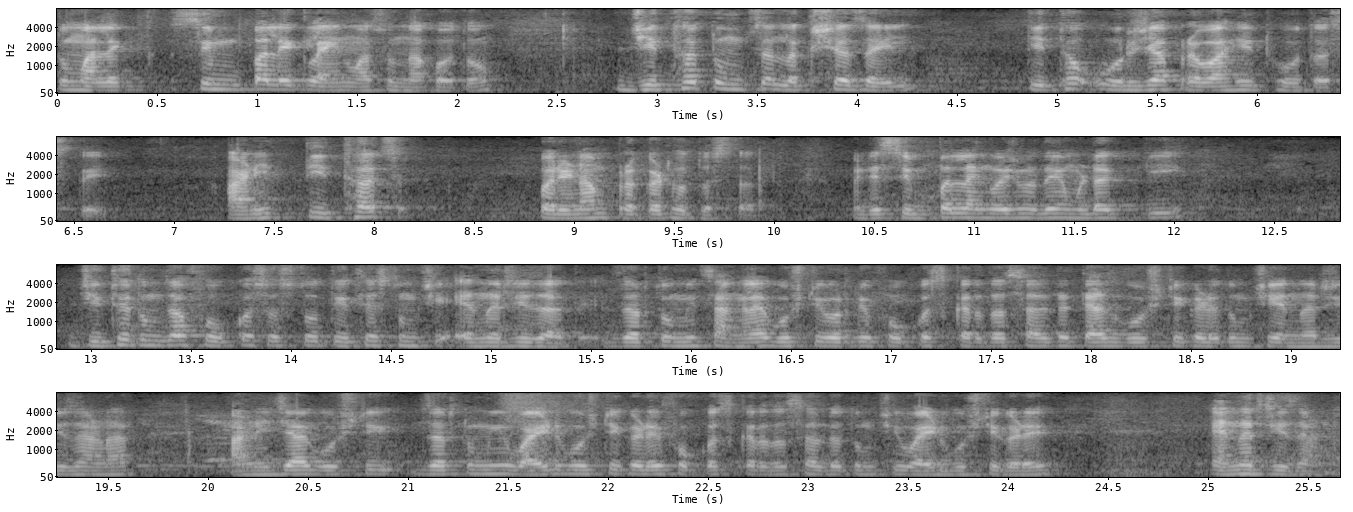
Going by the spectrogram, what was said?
तुम्हाला एक सिंपल एक लाईन वाचून दाखवतो. जिथं तुमचं लक्ष जाईल तिथं ऊर्जा प्रवाहित होत असते आणि तिथंच परिणाम प्रकट होत असतात. म्हणजे सिंपल लँग्वेजमध्ये म्हणतात की जिथे तुमचा फोकस असतो तिथेच तुमची एनर्जी जाते. जर तुम्ही चांगल्या गोष्टीवरती फोकस करत असाल तर त्याच गोष्टीकडे तुमची एनर्जी जाणार. आणि ज्या गोष्टी जर तुम्ही वाईट गोष्टीकडे फोकस करत असाल तर तुमची वाईट गोष्टीकडे एनर्जी जाणार.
